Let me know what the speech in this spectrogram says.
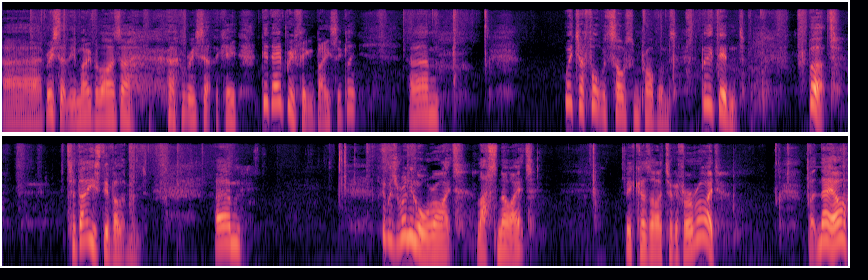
Uh, reset the immobilizer, reset the key, did everything basically. Um, which I thought would solve some problems, but it didn't. But today's development, um, it was running all right last night because I took it for a ride. But now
